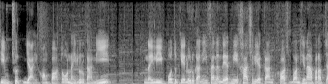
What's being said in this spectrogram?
ทีมชุดใหญ่ของปอร์โตในฤดูกาลนี้ ในลีกโปรตุเกสฤดูกาลนี้แฟนันเดสมีค่าเฉลี่ยการครอสบอลที่น่าประทับใจ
